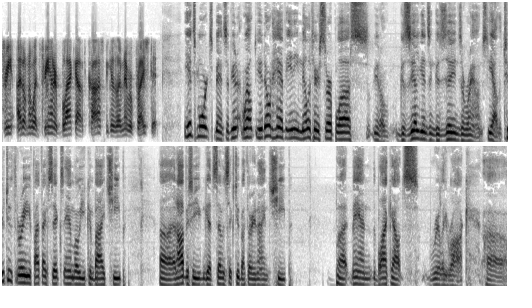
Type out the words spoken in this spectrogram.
three, I don't know what 300 blackout costs because I've never priced it. It's more expensive. You're, well, you don't have any military surplus, you know, gazillions and gazillions of rounds. Yeah, the 223, 556 ammo you can buy cheap. Uh, and obviously you can get 762 by 39 cheap. But man, the blackouts really rock. Uh,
